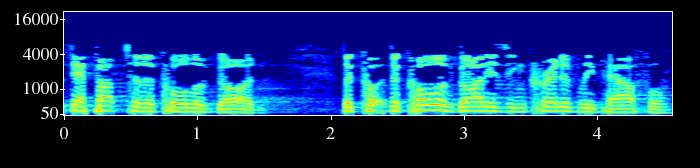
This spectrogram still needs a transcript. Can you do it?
step up to the call of God. The, the call of God is incredibly powerful.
